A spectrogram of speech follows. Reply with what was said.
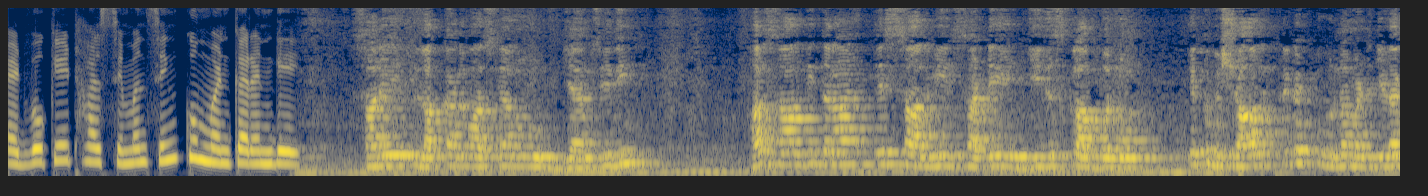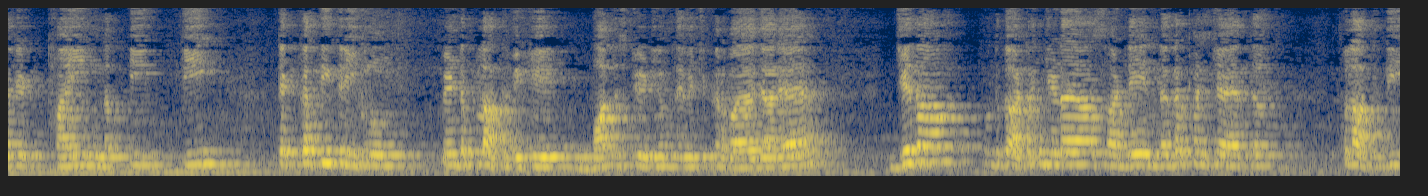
ਐਡਵੋਕੇਟ ਹਰਸਿਮਨ ਸਿੰਘ ਘੁੰਮਣ ਕਰਨਗੇ। ਸਾਰੇ ਇਲਾਕਾ ਨਿਵਾਸੀਆਂ ਨੂੰ ਜੈਮਸੀ ਦੀ। ਹਰ ਸਾਲ ਦੀ ਤਰ੍ਹਾਂ ਇਸ ਸਾਲ ਵੀ ਸਾਡੇ ਜੀਸਸ ਕਲੱਬ ਵੱਲੋਂ ਇੱਕ ਵਿਸ਼ਾਲ ਕ੍ਰਿਕਟ ਟੂਰਨਾਮੈਂਟ ਜਿਹੜਾ ਕਿ 28 29 30 ਤੇ 31 ਤਰੀਕ ਨੂੰ ਪਿੰਡ ਭਲੱਖ ਵਿਖੇ ਬੱਲ ਸਟੇਡੀਅਮ ਦੇ ਵਿੱਚ ਕਰਵਾਇਆ ਜਾ ਰਿਹਾ ਹੈ। ਜਿਹਦਾ ਉਦਘਾਟਨ ਜਿਹੜਾ ਆ ਸਾਡੇ ਨਗਰ ਪੰਚਾਇਤ ਭਲੱਖ ਦੀ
